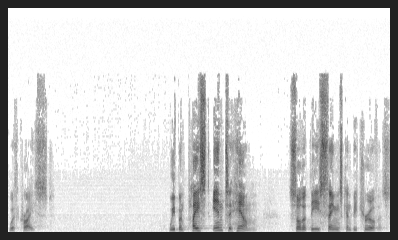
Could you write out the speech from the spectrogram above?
with Christ. We've been placed into Him so that these things can be true of us.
